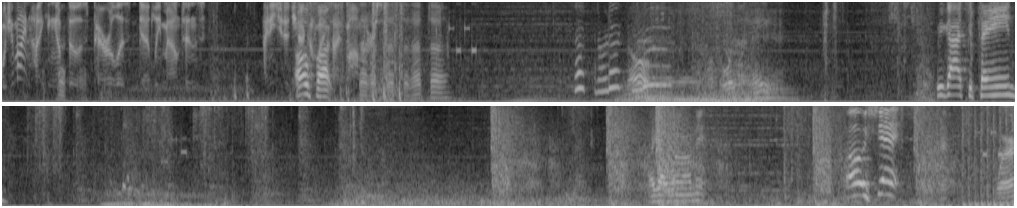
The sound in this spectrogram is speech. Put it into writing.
Would you mind hiking up those perilous, deadly mountains? I need you to check Oh, on my fuck. Da, seismometers. da, da, da, da. No. My boy, Payne. We got you, Pain. I got one on me. Oh shit! Where?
